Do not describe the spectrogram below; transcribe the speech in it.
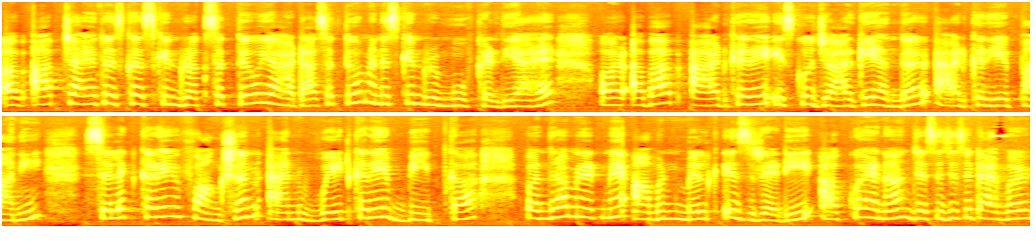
अब आप चाहें तो इसका स्किन रख सकते हो या हटा सकते हो। मैंने स्किन रिमूव कर दिया है। और अब आप ऐड करें इसको जार के अंदर। ऐड करिए पानी। सेलेक्ट करें फ़ंक्शन एंड वेट करें बीप का। पंद्रह मिनट में आमंड मिल्क इज़ रेडी। आपको है ना, जैसे जैसे टाइमर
